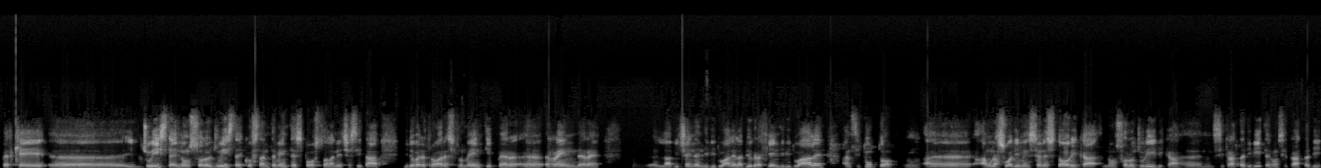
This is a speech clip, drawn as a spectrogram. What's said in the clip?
perché eh, il giurista e non solo il giurista è costantemente esposto alla necessità di dover trovare strumenti per eh, rendere eh, la vicenda individuale, la biografia individuale, anzitutto mm, eh, ha una sua dimensione storica, non solo giuridica, eh, si tratta di vite, non si tratta di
